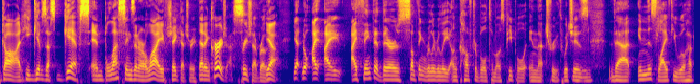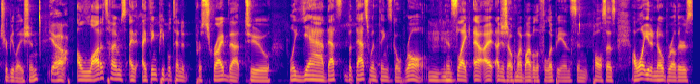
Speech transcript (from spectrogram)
God, he gives us gifts and blessings in our life shake that tree that encourage us. Preach that, brother. Yeah. Yeah, no, I, I I think that there's something really, really uncomfortable to most people in that truth, which is Mm-hmm. that in this life you will have tribulation. Yeah. A lot of times I, I think people tend to prescribe that to, well, yeah, that's but that's when things go wrong. Mm-hmm. It's like I, I just opened my Bible to Philippians and Paul says, I want you to know, brothers,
